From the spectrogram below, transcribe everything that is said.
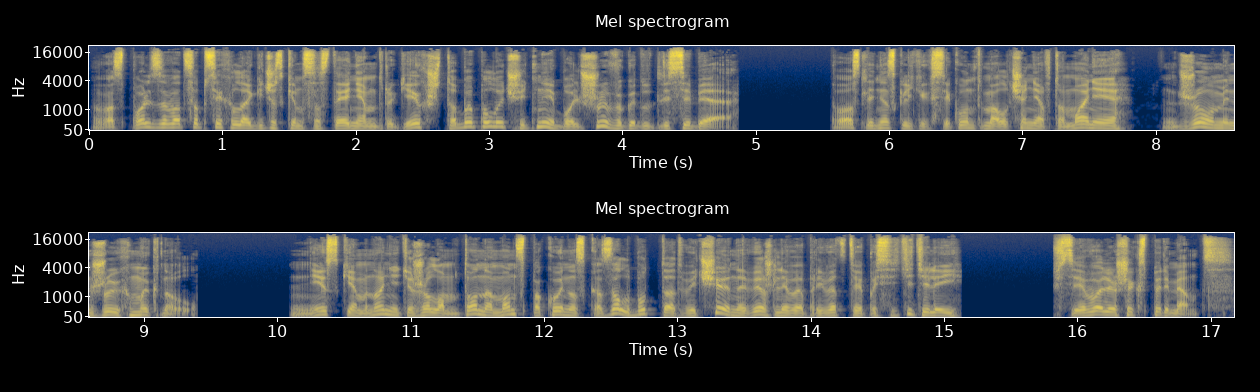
Воспользоваться психологическим состоянием других, чтобы получить наибольшую выгоду для себя. После нескольких секунд молчания в тумане, Джоу Минджуй хмыкнул. Низким, но не тяжелым тоном он спокойно сказал, будто отвечая на вежливое приветствие посетителей. «Всего лишь эксперимент».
